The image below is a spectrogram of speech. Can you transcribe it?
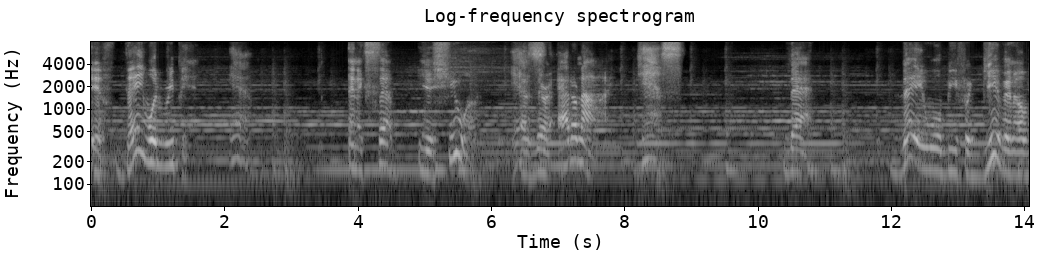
If they would repent Yeah. and accept Yeshua Yes. as their Adonai, yes. that they will be forgiven of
